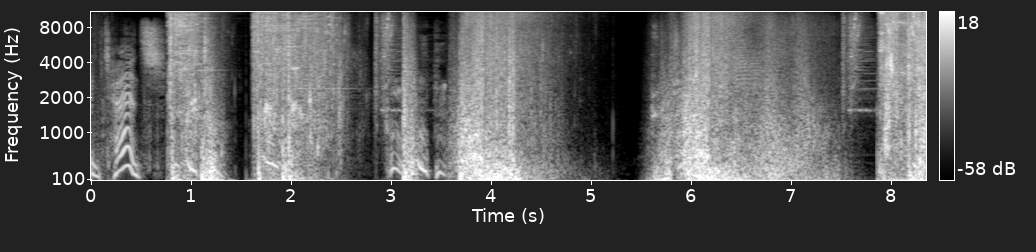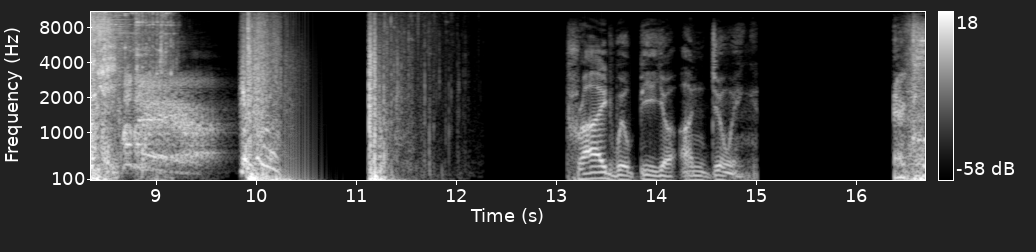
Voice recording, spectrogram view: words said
You seem tense. Pride will be your undoing. Excellent.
